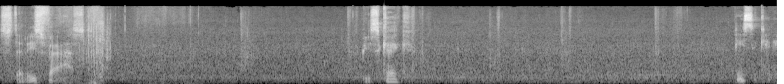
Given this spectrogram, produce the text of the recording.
steady's fast. Piece of cake. Piece of cake.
